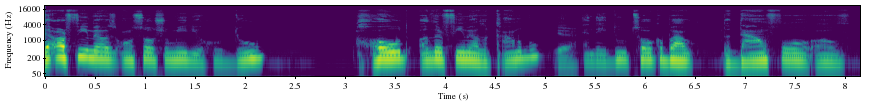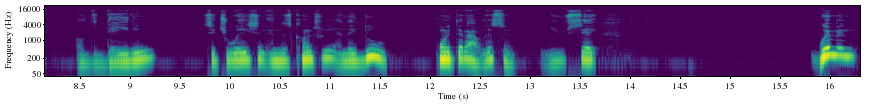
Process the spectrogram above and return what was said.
there are females on social media who do hold other females accountable, yeah, and they do talk about the downfall of of the dating situation in this country, and they do point that out. Listen, you say women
